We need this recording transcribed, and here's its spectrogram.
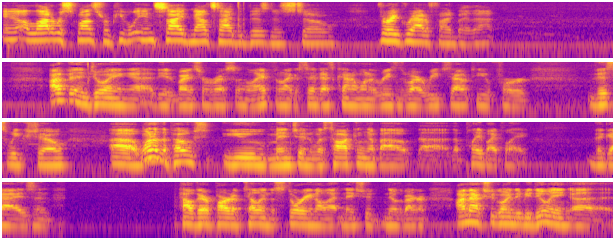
and a lot of response from people inside and outside the business. So, very gratified by that. I've been enjoying uh, the advice for wrestling life, and like I said, that's kind of one of the reasons why I reached out to you for this week's show. Uh, one of the posts you mentioned was talking about uh, the play-by-play, the guys, and how they're part of telling the story and all that, and they should know the background. I'm actually going to be doing uh,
